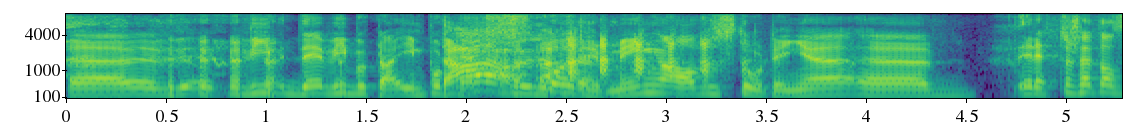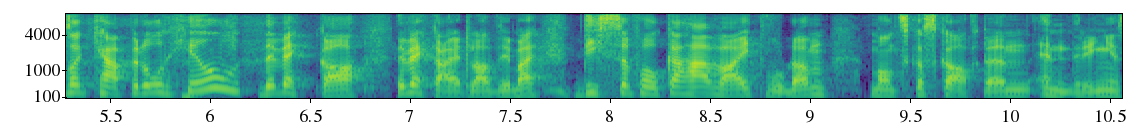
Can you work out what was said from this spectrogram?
Uh, vi, det vi burde ha importert storming av Stortinget Uh, Rett og slett, altså Capitol Hill, det vekka, det vekka et eller annet i meg. Disse folka her veit hvordan man skal skape en endring i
